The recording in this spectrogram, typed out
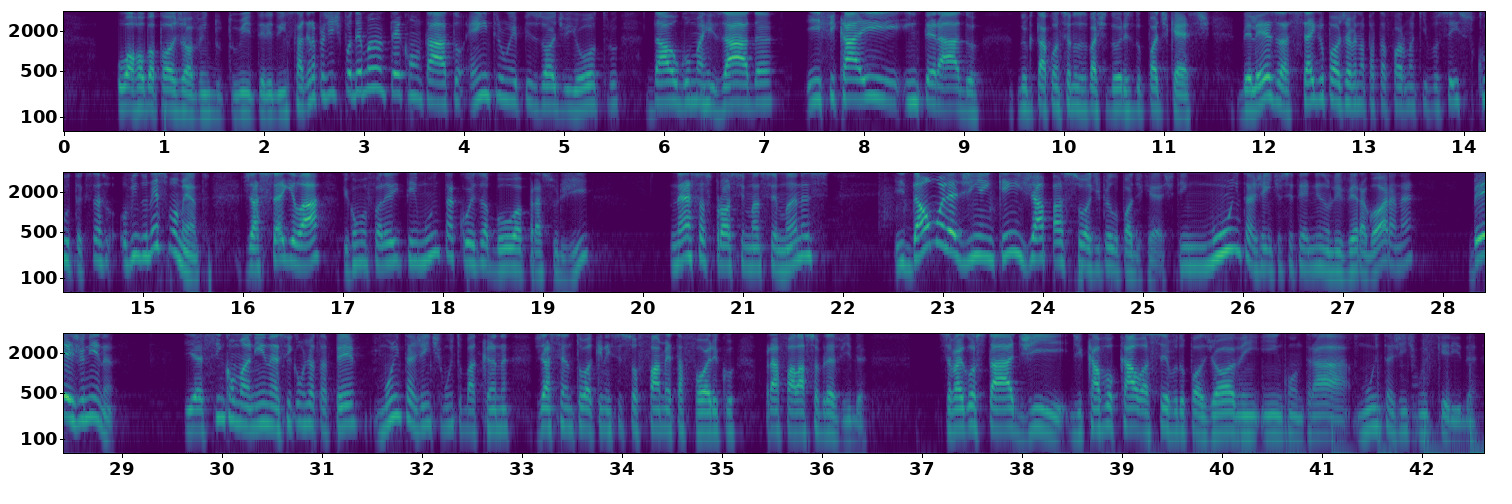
o arroba pós-jovem do Twitter e do Instagram para a gente poder manter contato entre um episódio e outro, dar alguma risada e ficar aí inteirado do que está acontecendo nos bastidores do podcast. Beleza? Segue o Pau Jovem na plataforma que você escuta, que você está ouvindo nesse momento. Já segue lá, porque como eu falei, tem muita coisa boa para surgir nessas próximas semanas. E dá uma olhadinha em quem já passou aqui pelo podcast. Tem muita gente, você tem a Nina Oliveira agora, né? Beijo, Nina! E assim como a Nina, assim como o JP, muita gente muito bacana já sentou aqui nesse sofá metafórico para falar sobre a vida. Você vai gostar de, de cavocar o acervo do pós-jovem e encontrar muita gente muito querida.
